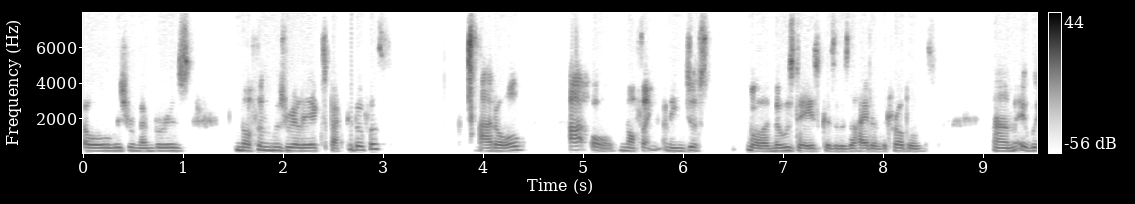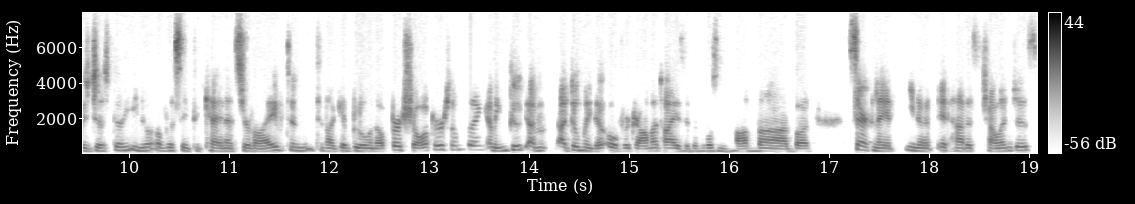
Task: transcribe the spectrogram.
I always remember is nothing was really expected of us at all. At all, nothing. I mean, just well, in those days because it was the height of the troubles. Um, it was just, you know, obviously to kind of survive, to, to not get blown up or shot or something. I mean, um, I don't mean to over dramatize it. It wasn't that bad, but certainly, it, you know, it, it had its challenges.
